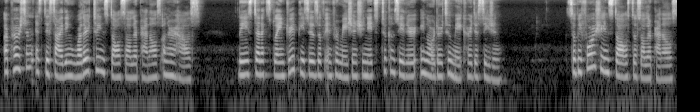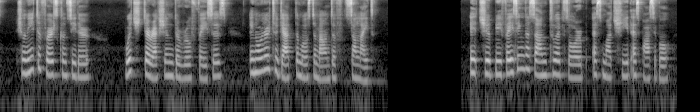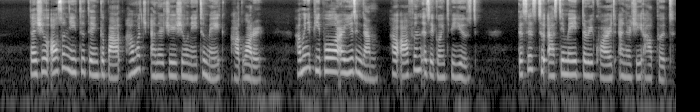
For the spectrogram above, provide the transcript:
A person is deciding whether to install solar panels on her house. Liz then explained three pieces of information she needs to consider in order to make her decision. So before she installs the solar panels, she'll need to first consider which direction the roof faces in order to get the most amount of sunlight. It should be facing the sun to absorb as much heat as possible. Then she'll also need to think about how much energy she'll need to make hot water. How many people are using them? How often is it going to be used? This is to estimate the required energy output.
